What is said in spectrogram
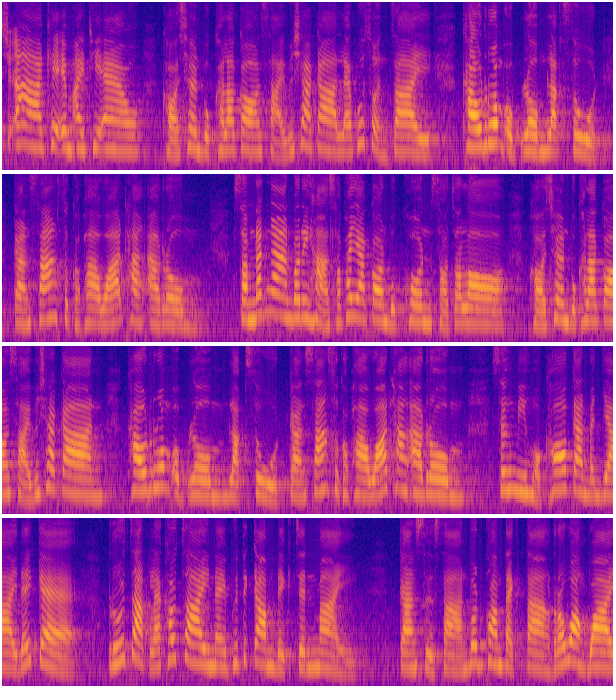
HR KMITL ขอเชิญบุคลากรสายวิชาการและผู้สนใจ เข้าร่วมอบรมหลักสูตร การสร้างสุขภาวะทางอารมณ์ สำนักงานบริหารทรัพยากรบุคคล สจล ขอเชิญบุคลากรสายวิชาการ เข้าร่วมอบรม หลักสูตร การสร้างสุขภาวะทางอารมณ์ ซึ่งมีหัวข้อการบรรยายได้แก่ รู้จักและเข้าใจในพฤติกรรมเด็กเจนใหม่ การสื่อสารบนความแตกต่างระหว่างวัย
